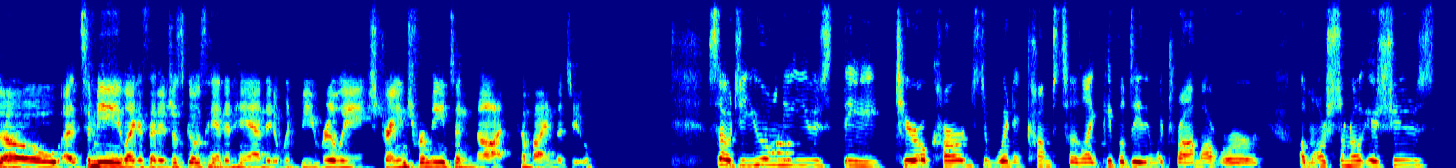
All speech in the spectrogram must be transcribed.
So uh, to me, like I said, it just goes hand in hand. It would be really strange for me to not combine the two. So do you only use the tarot cards when it comes to like people dealing with trauma or emotional issues?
